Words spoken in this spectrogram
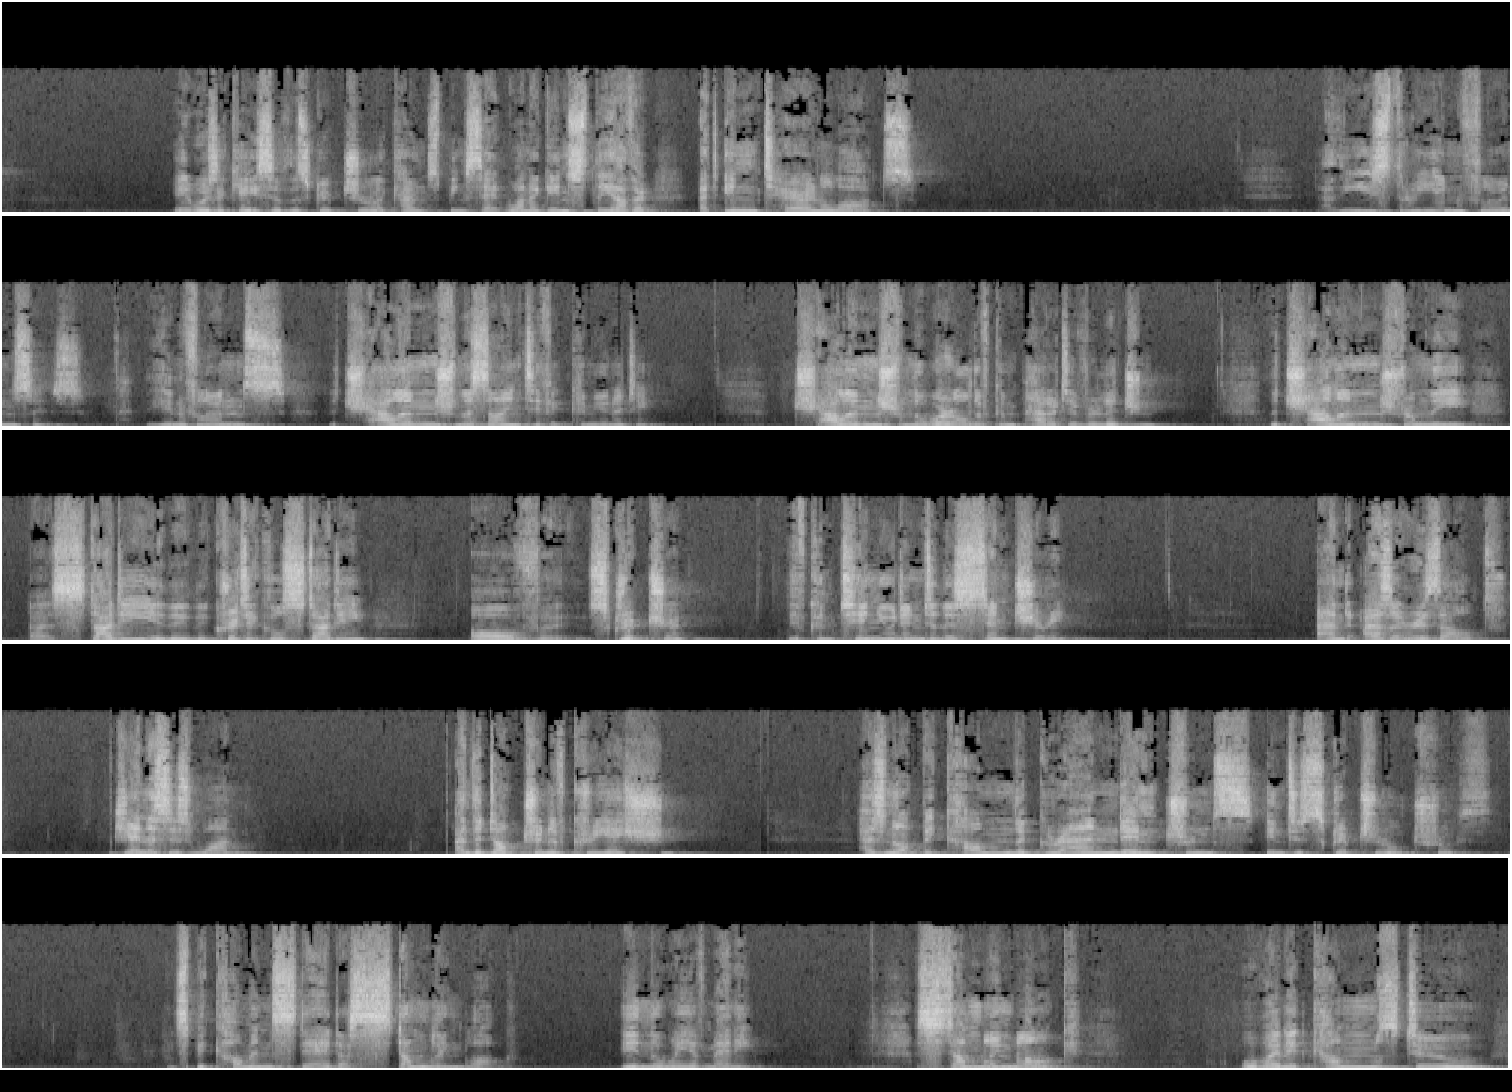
It was a case of the scriptural accounts being set one against the other at internal odds. Now, these three influences the influence, the challenge from the scientific community, challenge from the world of comparative religion, the challenge from the uh, study, the, the, critical study of uh, Scripture, They've continued into this century. And as a result, Genesis 1 and the doctrine of creation has not become the grand entrance into scriptural truth. It's become instead a stumbling block in the way of many. A stumbling block when it comes to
